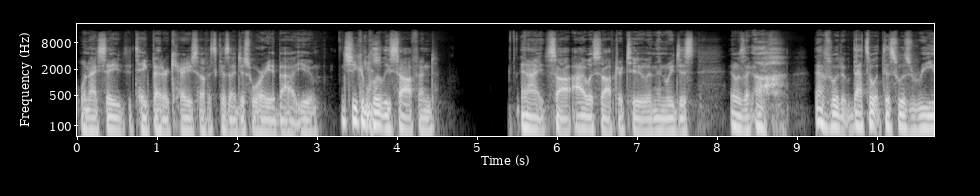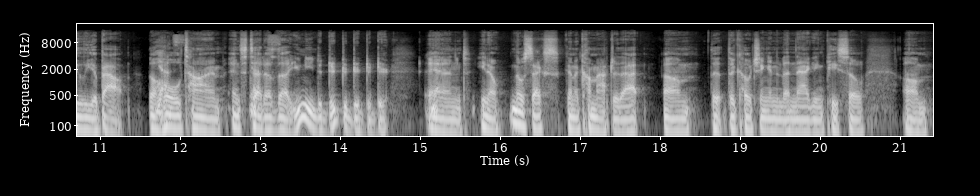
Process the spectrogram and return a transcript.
When I say to take better care of yourself, it's because I just worry about you. And she completely yes. softened, and I saw I was softer too. And then we just it was like, oh, that's what it, that's what this was really about the yes. whole time. Instead yes. of the you need to do do do do do, and you know, no sex going to come after that. Um, the the coaching and the nagging piece. So um,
